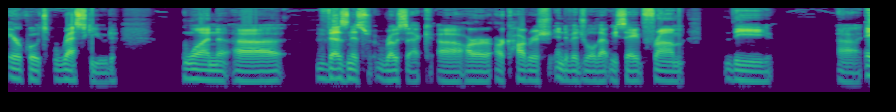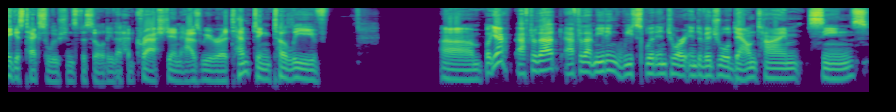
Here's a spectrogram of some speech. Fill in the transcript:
air quotes rescued. One uh, Vesnis Rosek, uh, our our Cogrish individual that we saved from the uh, Aegis Tech Solutions facility that had crashed in as we were attempting to leave um, but yeah, after that, after that meeting, we split into our individual downtime scenes.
